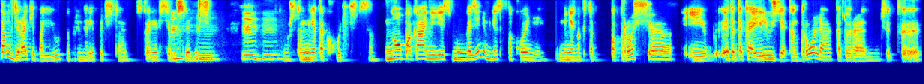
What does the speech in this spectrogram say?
там, где раки поют, например, я почитаю, скорее всего, следующий. Mm-hmm. Потому что мне так хочется. Но пока они есть в магазине, мне спокойнее. Мне как-то попроще. И это такая иллюзия контроля, которая значит, э,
